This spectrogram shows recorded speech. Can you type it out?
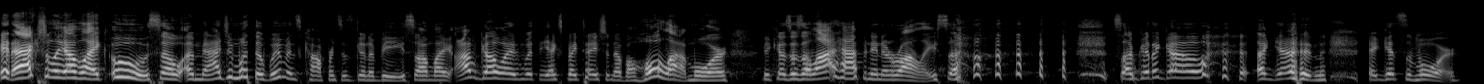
And actually, I'm like, ooh, so imagine what the women's conference is going to be. So I'm like, I'm going with the expectation of a whole lot more because there's a lot happening in Raleigh. So, so I'm to go again and get some more.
